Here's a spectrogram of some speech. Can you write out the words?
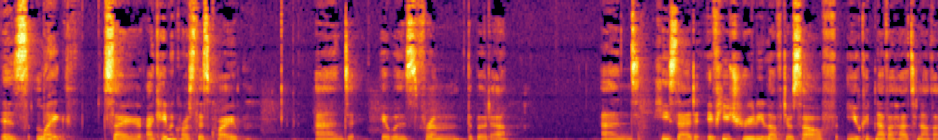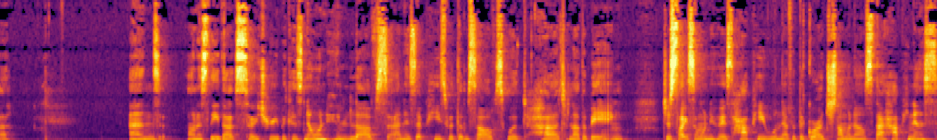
it's like so I came across this quote and it was from the Buddha. And he said, If you truly loved yourself, you could never hurt another. And honestly, that's so true because no one who loves and is at peace with themselves would hurt another being. Just like someone who is happy will never begrudge someone else their happiness,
